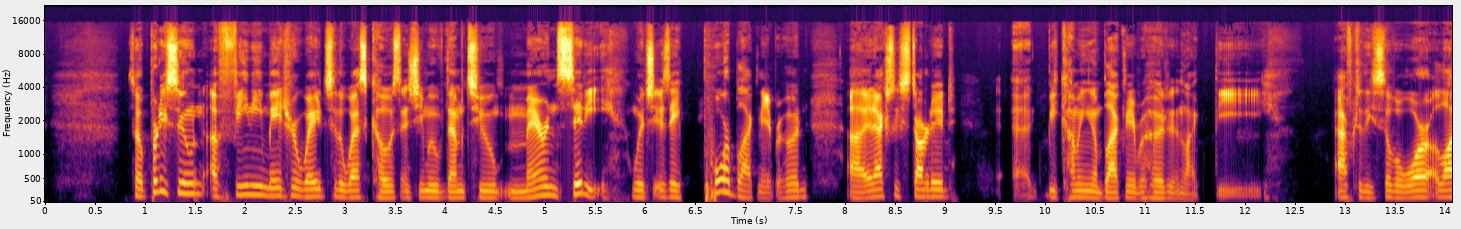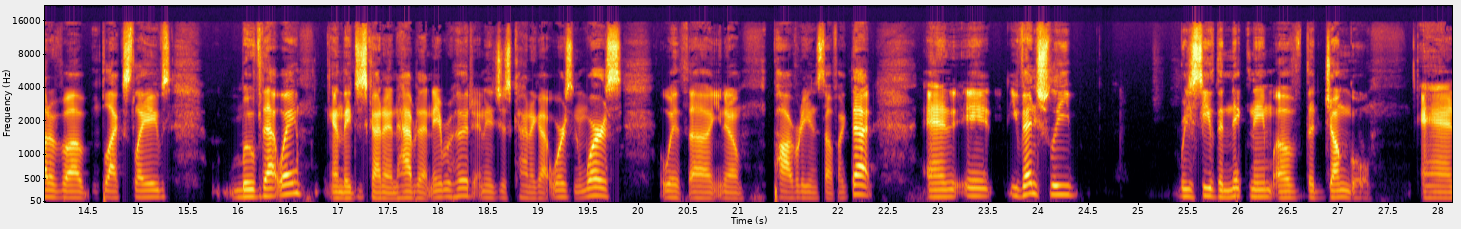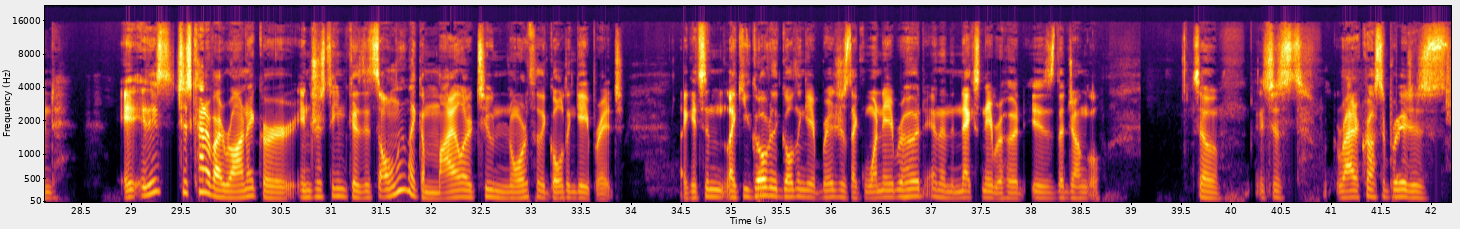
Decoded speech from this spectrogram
So pretty soon, Afeni made her way to the West Coast, and she moved them to Marin City, which is a poor black neighborhood. Uh, it actually started uh, becoming a black neighborhood in like the after the Civil War. A lot of uh, black slaves moved that way, and they just kind of inhabited that neighborhood, and it just kind of got worse and worse with uh, you know poverty and stuff like that, and it eventually received the nickname of the Jungle, and it, it is just kind of ironic or interesting because it's only like a mile or two north of the Golden Gate Bridge. Like it's in like you go over the Golden Gate Bridge, it's like one neighborhood, and then the next neighborhood is the jungle. So it's just right across the bridge is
